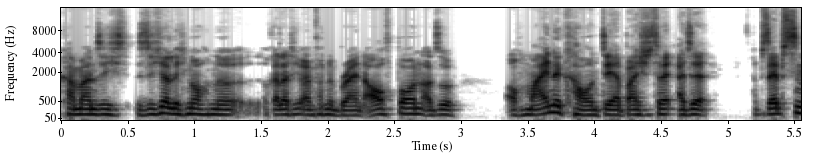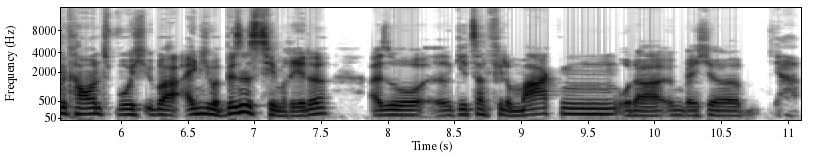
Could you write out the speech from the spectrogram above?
kann man sich sicherlich noch eine relativ einfach eine Brand aufbauen. Also auch mein Account, der beispielsweise, also habe selbst einen Account, wo ich über eigentlich über Business-Themen rede. Also äh, geht es dann viel um Marken oder irgendwelche ja,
